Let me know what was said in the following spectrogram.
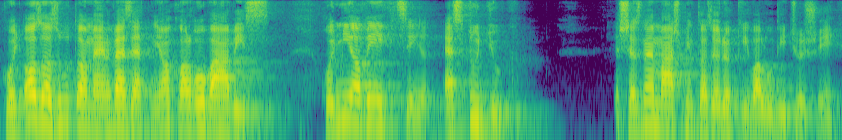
hogy az az út, amelyen vezetni akar, hová visz. Hogy mi a végcél. Ezt tudjuk. És ez nem más, mint az örökkévaló dicsőség.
